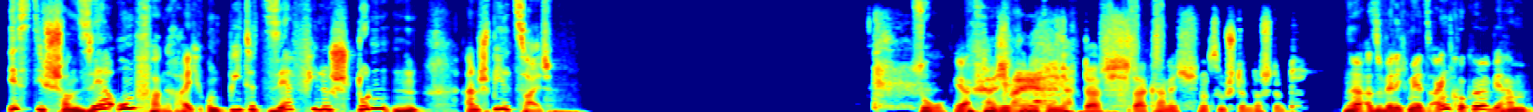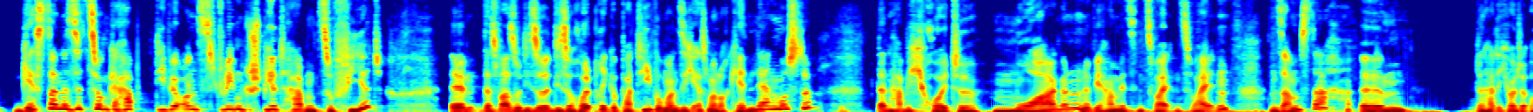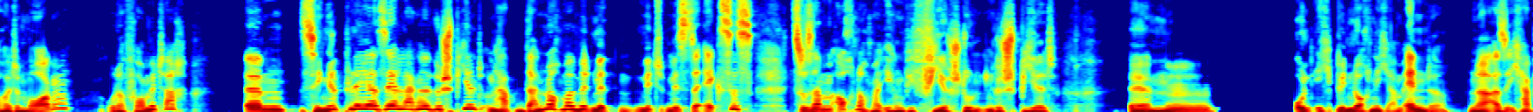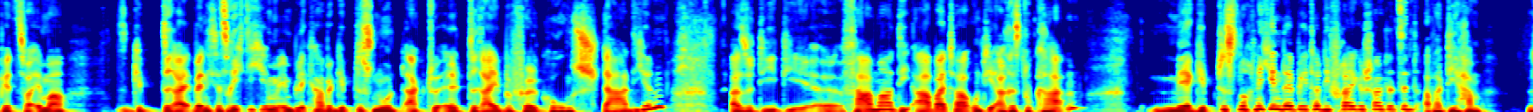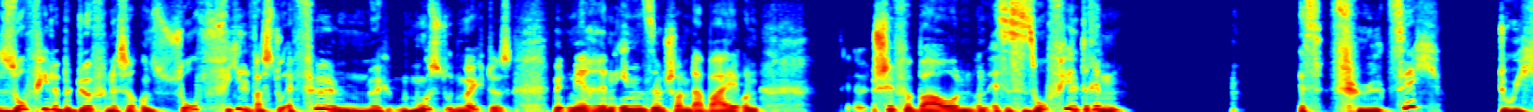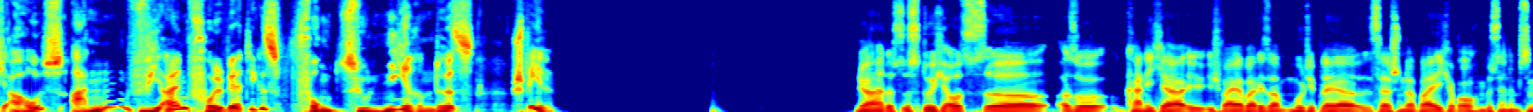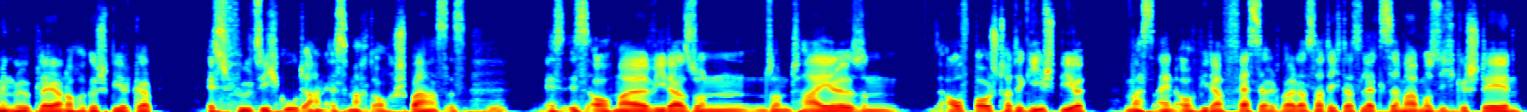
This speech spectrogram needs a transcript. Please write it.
ist die schon sehr umfangreich und bietet sehr viele Stunden an Spielzeit. So. Ja, gefühlt. Ich definitiv. das, da kann ich nur zustimmen, das stimmt. Ne, also wenn ich mir jetzt angucke, wir haben gestern eine Sitzung gehabt, die wir on Stream gespielt haben, zu viert. Ähm, das war so diese, diese holprige Partie, wo man sich erstmal noch kennenlernen musste. Dann habe ich heute Morgen, ne, wir haben jetzt den zweiten, zweiten, einen Samstag. Ähm, dann hatte ich heute, heute Morgen oder Vormittag ähm, Singleplayer sehr lange gespielt und habe dann noch mal mit, mit, mit Mr. Access zusammen auch noch mal irgendwie vier Stunden gespielt. Ähm, Mhm. und ich bin noch nicht am Ende. Ne? Also ich habe jetzt zwar immer, gibt drei, wenn ich das richtig im, im Blick habe, gibt es nur aktuell drei Bevölkerungsstadien. Also die, die äh, Farmer, die Arbeiter und die Aristokraten. Mehr gibt es noch nicht in der Beta, die freigeschaltet sind, aber die haben so viele Bedürfnisse und so viel, was du erfüllen musst und möchtest, mit mehreren Inseln schon dabei und äh, Schiffe bauen und es ist so viel drin. Es fühlt sich durchaus an wie ein vollwertiges, funktionierendes Spiel. Ja, das ist durchaus, äh, also kann ich ja, ich war ja bei dieser Multiplayer-Session dabei, ich habe auch ein bisschen im Singleplayer noch gespielt gehabt. Es fühlt sich gut an, es macht auch Spaß. Es, es ist auch mal wieder so ein, so ein Teil, so ein Aufbaustrategiespiel, was einen auch wieder fesselt, weil das hatte ich das letzte Mal, muss ich gestehen,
